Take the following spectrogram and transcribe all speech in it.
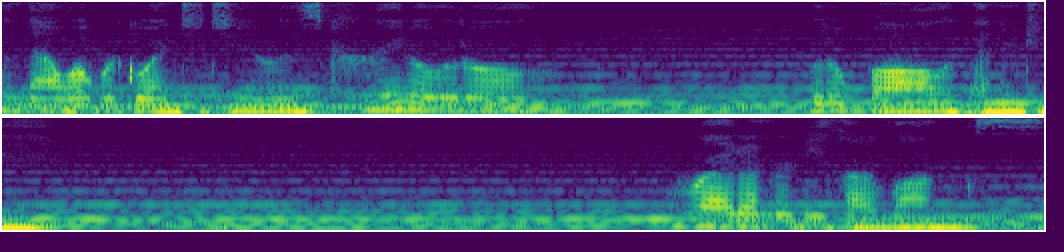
And now what we're going to do is create a little little ball of energy right underneath our lungs,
